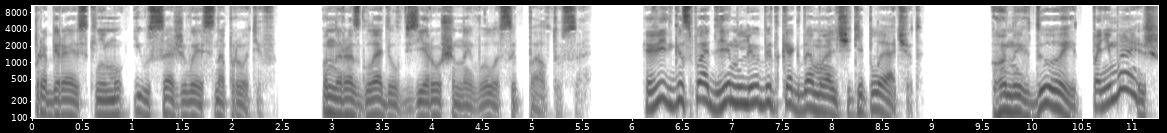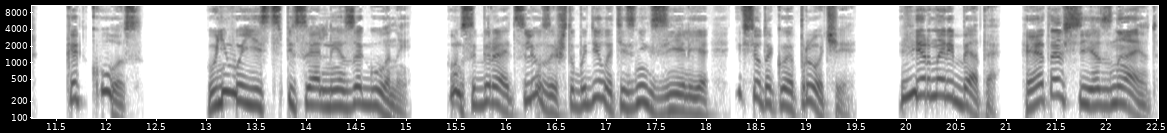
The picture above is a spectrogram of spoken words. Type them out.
пробираясь к нему и усаживаясь напротив. Он разгладил взъерошенные волосы Палтуса. «Ведь господин любит, когда мальчики плачут. Он их доит, понимаешь, как коз. У него есть специальные загоны. Он собирает слезы, чтобы делать из них зелья и все такое прочее. Верно, ребята? Это все знают.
